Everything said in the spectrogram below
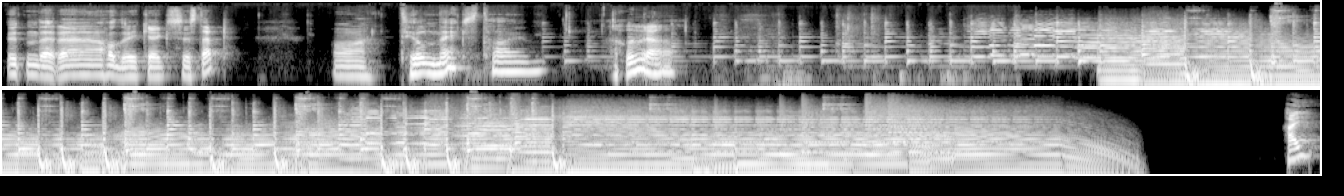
Uten dere hadde vi ikke eksistert. Og Till next time. Ha det bra. Hei,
